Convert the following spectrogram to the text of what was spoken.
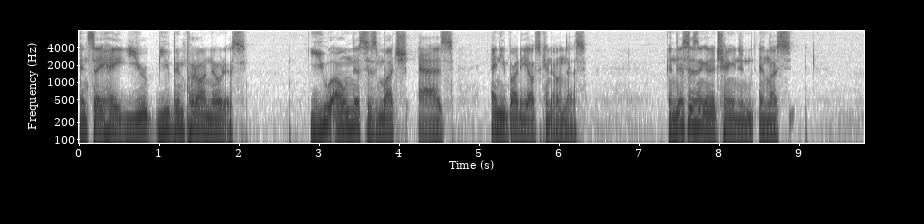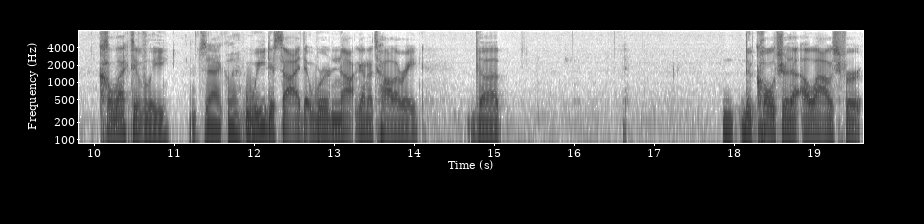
and say hey you're you've been put on notice you own this as much as anybody else can own this and this isn't going to change unless collectively Exactly. we decide that we're not going to tolerate the the culture that allows for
